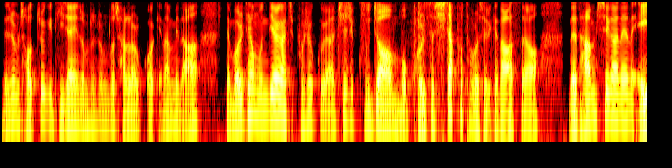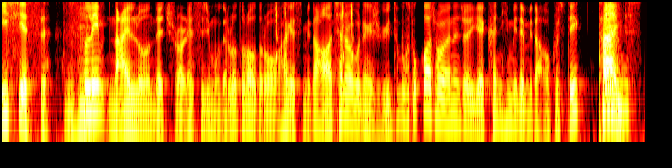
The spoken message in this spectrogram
근데 좀 저쪽이 디자인 점수 좀 더 잘 나올 것 같긴 합니다. 네, Multiac Mundial 같이 보셨고요. 79점. 뭐 벌써 시작부터 벌써 이렇게 나왔어요. 네, 다음 시간에는 ACS Slim Nylon Natural SG 모델로 돌아오도록 하겠습니다. 채널 고정해 주시고 유튜브 구독과 좋아요는 저에게 큰 힘이 됩니다. 어쿠스틱 타임스.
